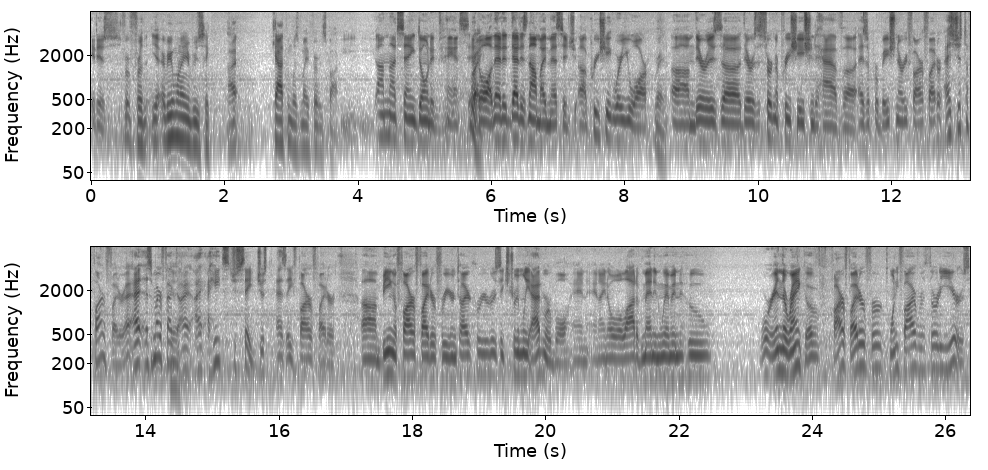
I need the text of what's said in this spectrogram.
It is. For, for the, yeah, everyone I interview say, I, captain was my favorite spot. I'm not saying don't advance at Right. all. That is, that is not my message. Uh, appreciate where you are. Right. Um, there is uh, there is a certain appreciation to have uh, as a probationary firefighter, as just a firefighter. As a matter of fact, Yeah. I, I, I hate to just say just as a firefighter. Um, being a firefighter for your entire career is extremely admirable, and and I know a lot of men and women who were in the rank of firefighter for 25 or 30 years,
